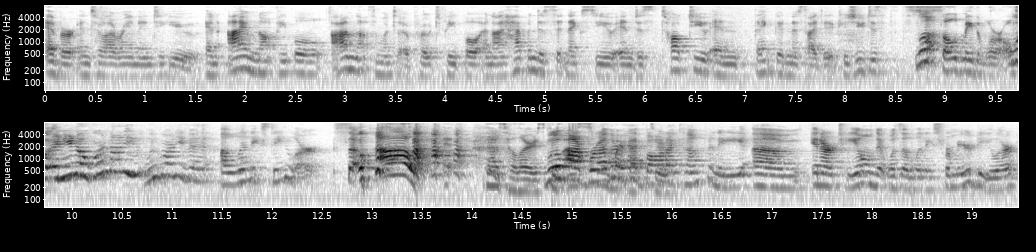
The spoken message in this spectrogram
ever until I ran into you. And I am not people, I'm not someone to approach people. And I happened to sit next to you and just talk to you. And thank goodness I did because you just Well- sold me the world. Well, and you know, we're not even, we weren't even a Lennox dealer. So. oh, that's hilarious. Well, my brother had bought to- a company um, in our town that was a Lennox Premier dealer,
